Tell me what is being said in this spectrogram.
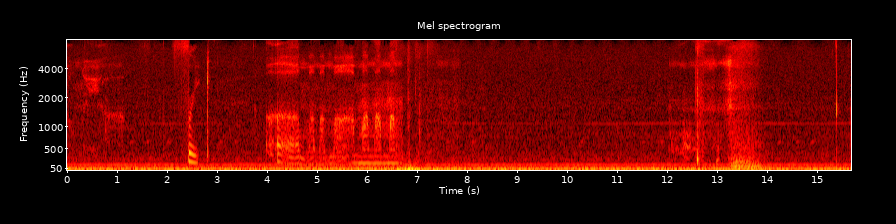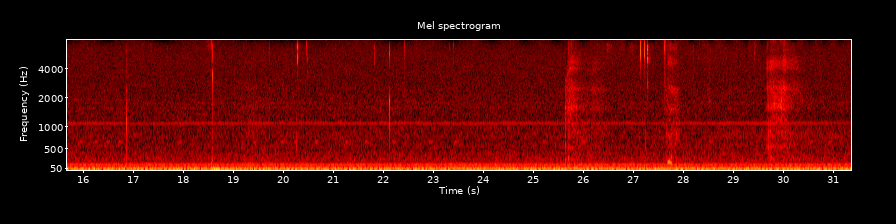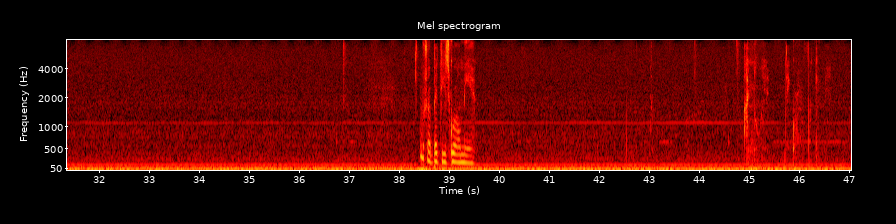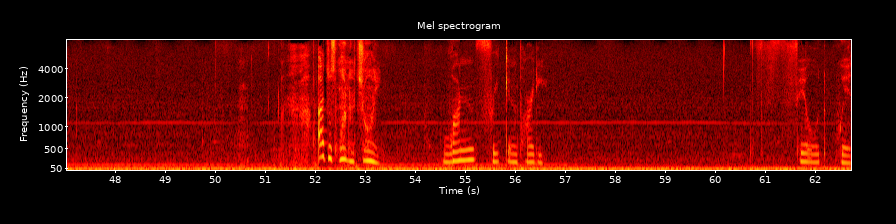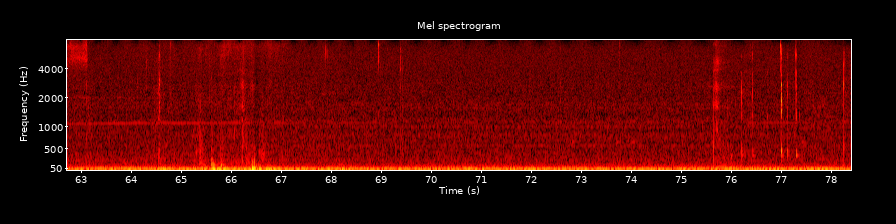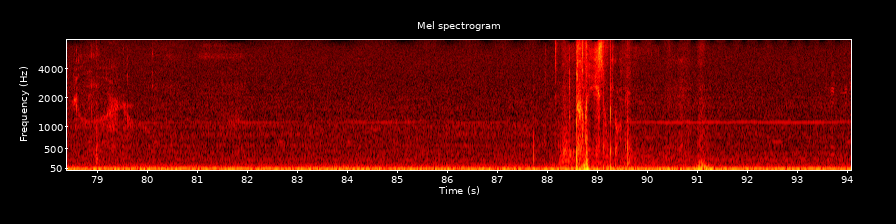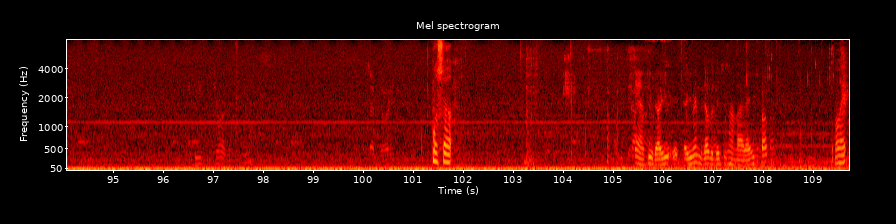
Ultra Bithy's Gromir. I know it. They grow fucking man. I just want to join one freaking party. Filled with What's up? Damn, dude, are you are you in the double digits on that age, bub? What?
